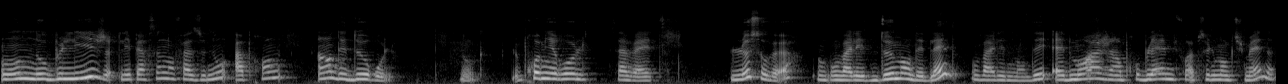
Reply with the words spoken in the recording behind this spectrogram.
on oblige les personnes en face de nous à prendre un des deux rôles. Donc le premier rôle, ça va être le sauveur. Donc on va aller demander de l'aide, on va aller demander aide-moi, j'ai un problème, il faut absolument que tu m'aides.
